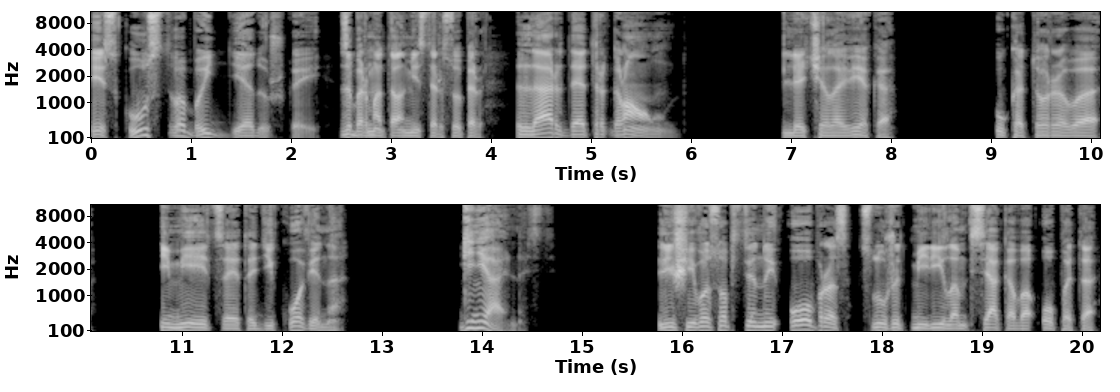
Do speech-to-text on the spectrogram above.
«Искусство быть дедушкой», — забормотал мистер Супер. «L'art d'être grand». Для человека, у которого имеется эта диковина, гениальность. Лишь его собственный образ служит мерилом всякого опыта,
